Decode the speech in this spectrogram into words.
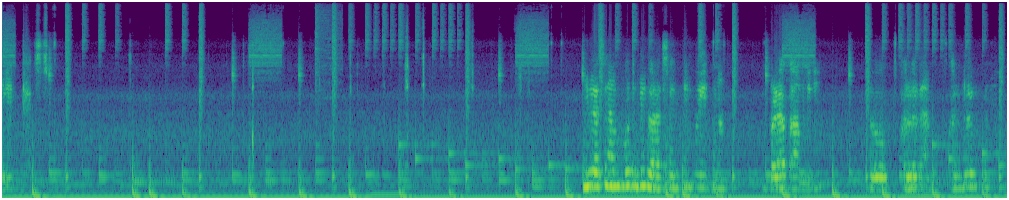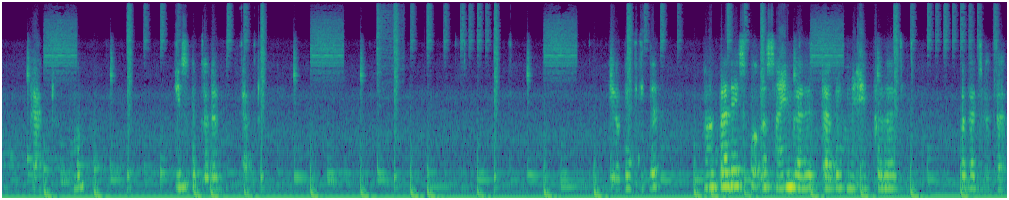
एक वैसे हम खुद भी सकते हैं, कोई इतना बड़ा काम नहीं है। तो कलर है कलर इसका कलर हम पहले इसको असाइन कर देते ताकि हमें एक कलर पता चलता है।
